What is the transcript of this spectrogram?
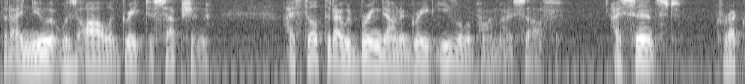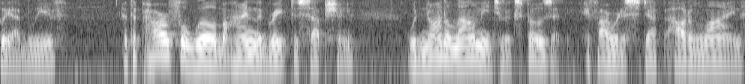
that I knew it was all a great deception, I felt that I would bring down a great evil upon myself. I sensed, correctly I believe, that the powerful will behind the great deception would not allow me to expose it. If I were to step out of line,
